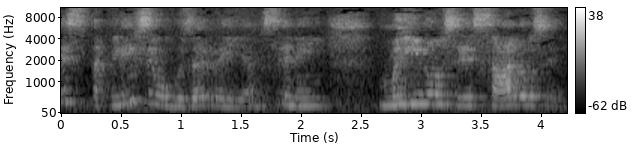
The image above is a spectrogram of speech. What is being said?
इस तकलीफ़ से वो गुजर रही है, अब से नहीं, महीनों से, सालों से,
